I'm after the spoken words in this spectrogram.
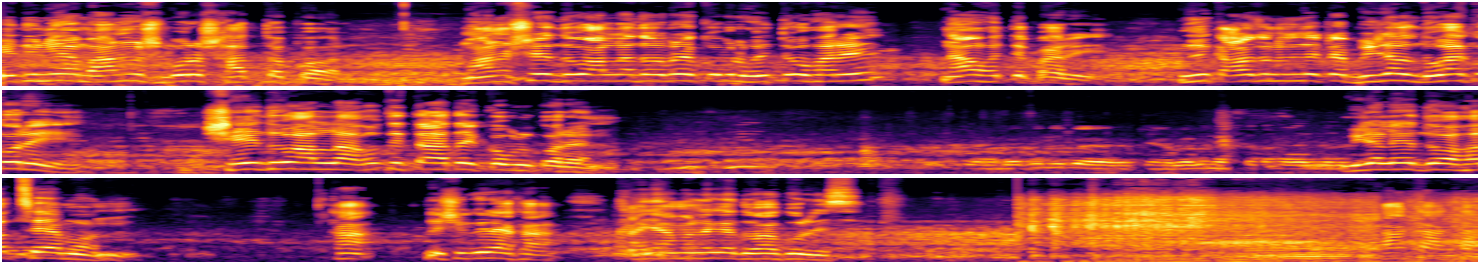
এই দুনিয়া মানুষ বড় স্বার্থপর। মানুষের দোয়া আল্লাহ দরবারে কবুল হইতেও পারে, নাও হতে পারে। কিন্তু কারোর জন্য যদি একটা বিড়াল দোয়া করে, সেই দোয়া আল্লাহ অতি তাড়াতাড়ি কবুল করেন। বিড়ালের দোয়া হচ্ছে এমন। খা, বেশি করে খা, খাই, আমার লাগে দোয়া করিস। খা খা খা।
